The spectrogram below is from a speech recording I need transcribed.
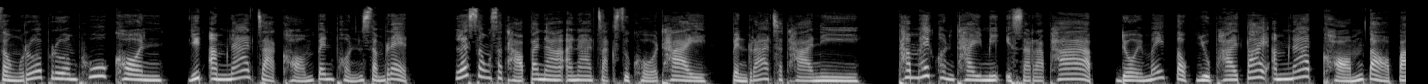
ส่งรวบรวมผู้คนยึดอำนาจจากขอมเป็นผลสำเร็จ และทรงสถาปนาอาณาจักรสุขโขทัยเป็นราชธานีทำให้คนไทยมีอิสรภาพ โดยไม่ตกอยู่ภายใต้อำนาจขอมต่อไป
